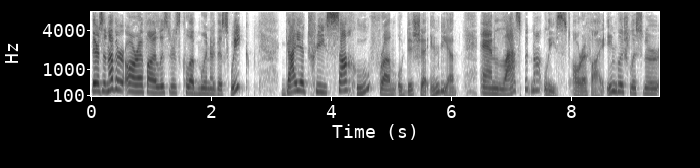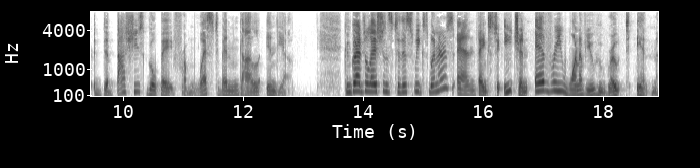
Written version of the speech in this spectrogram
There's another RFI Listeners Club winner this week, Gayatri Sahu from Odisha, India. And last but not least, RFI English listener Debashis Gope from West Bengal, India. Congratulations to this week's winners, and thanks to each and every one of you who wrote in.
